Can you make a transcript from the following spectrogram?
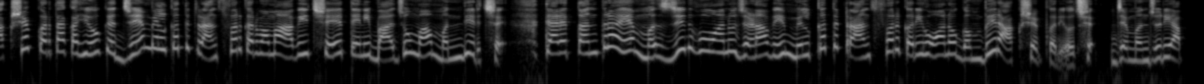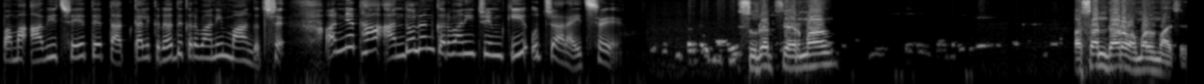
આક્ષેપ કરતા કહ્યું કે જે મિલકત ટ્રાન્સફર કરવામાં આવી છે, તેની બાજુમાં મંદિર છે. ત્યારે તંત્રએ મસ્જિદ હોવાનું જણાવી મિલકત ટ્રાન્સફર કરી હોવાનો ગંભીર આક્ષેપ કર્યો છે. જે મંજૂરી આપવામાં આવી છે, તે તાત્કાલિક રદ કરવાની માંગ છે. અન્યથા આંદોલન કરવાની ચીમકી ઉચ્ચારાઈ છે. સુરત શહેરમાં અસંધારો અમલમાં છે.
